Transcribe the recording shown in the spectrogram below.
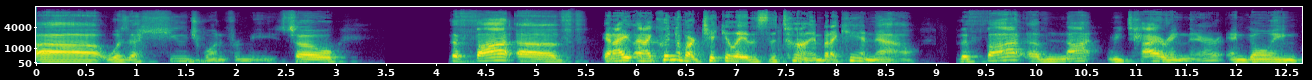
uh, was a huge one for me. So the thought of, and I, and I couldn't have articulated this at the time, but I can now. The thought of not retiring there and going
